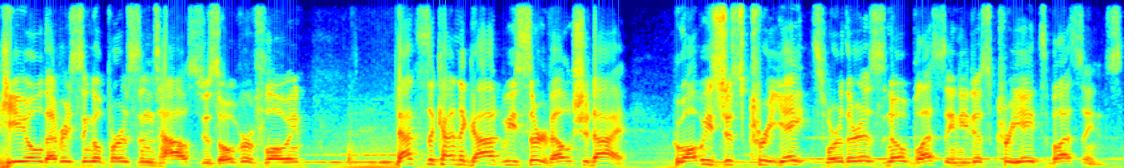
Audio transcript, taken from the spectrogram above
healed, every single person's house just overflowing. That's the kind of God we serve, El Shaddai, who always just creates where there is no blessing. He just creates blessings.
